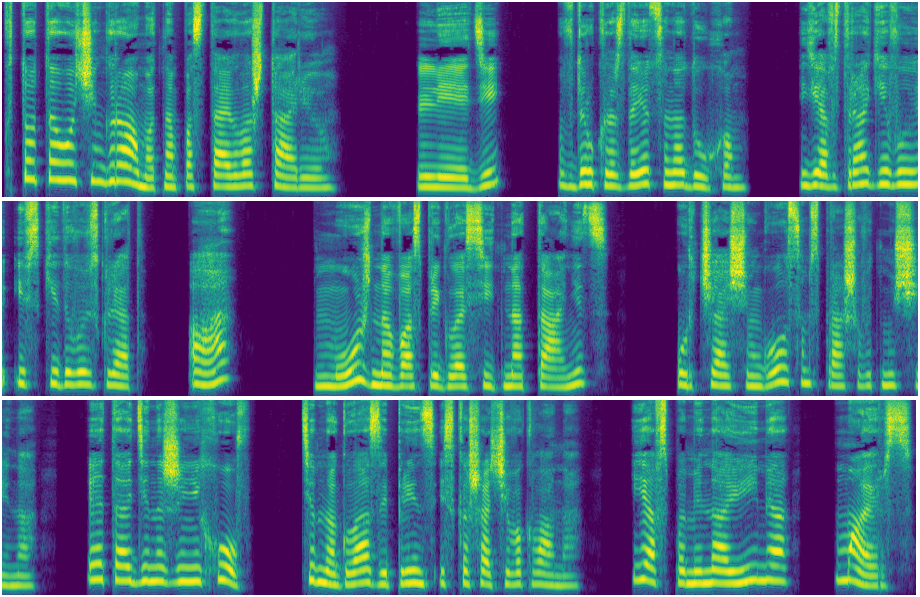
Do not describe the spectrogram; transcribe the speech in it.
Кто-то очень грамотно поставил аштарию. «Леди?» Вдруг раздается над ухом. Я вздрагиваю и вскидываю взгляд. «А?» «Можно вас пригласить на танец?» Урчащим голосом спрашивает мужчина. «Это один из женихов, темноглазый принц из кошачьего клана. Я вспоминаю имя Майерс.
